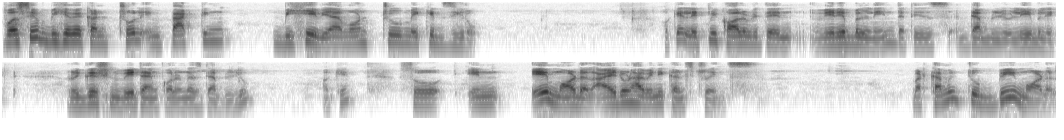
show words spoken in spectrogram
perceived behavior control impacting behavior I want to make it 0 okay let me call it with a variable name that is W label it. Regression weight I am calling as W. Okay so in a model I don't have any constraints. But coming to B model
